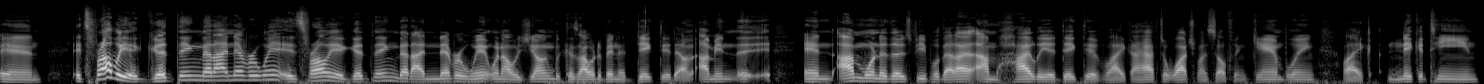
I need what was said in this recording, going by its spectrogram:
and it's probably a good thing that I never went. It's probably a good thing that I never went when I was young because I would have been addicted. I, I mean, eh, and I'm one of those people that I, I'm highly addictive. Like I have to watch myself in gambling, like nicotine,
